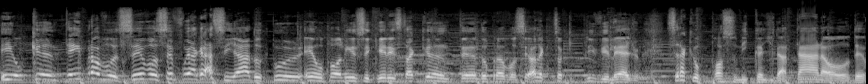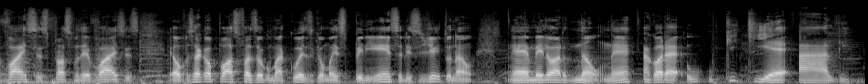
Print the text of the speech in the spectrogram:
e eu cantei para você. Você foi agraciado por eu, Paulinho Siqueira, estar cantando para você. Olha só que privilégio. Será que eu posso me candidatar ao The Voices, próximo The Voices? será que eu posso fazer alguma coisa que é uma experiência desse jeito? Não. É melhor não, né? Agora, o, o que, que é a alegria?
